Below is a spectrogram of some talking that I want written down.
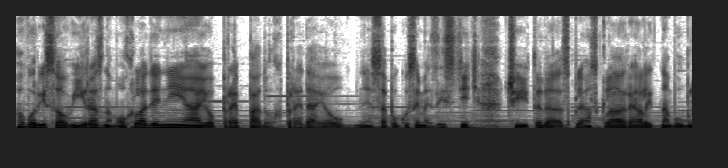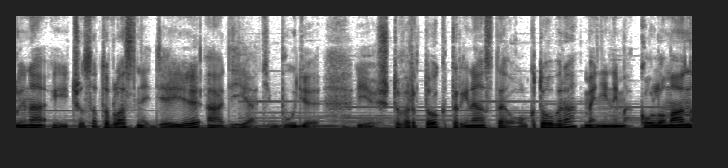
Hovorí sa o výraznom ochladení a aj o prepadoch predajov. Dnes sa pokúsime zistiť, či teda spľaskla realitná bublina i čo sa to vlastne deje a diať bude. Je štvrtok 13. októbra, meniny má Koloman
